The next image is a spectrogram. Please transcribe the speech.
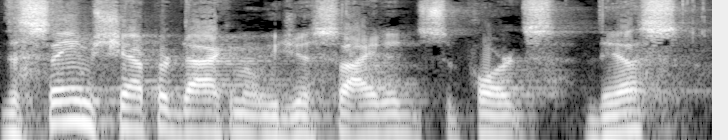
The same Shepard document we just cited supports this.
